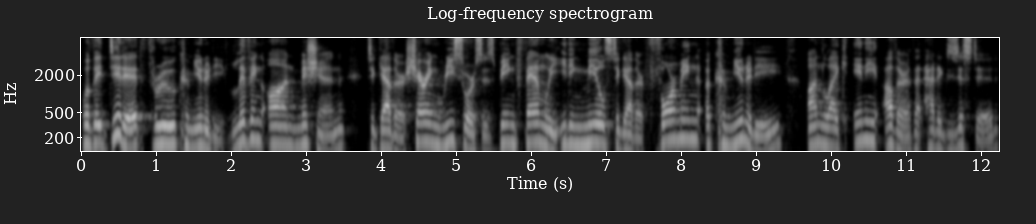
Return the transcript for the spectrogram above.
Well, they did it through community, living on mission together, sharing resources, being family, eating meals together, forming a community unlike any other that had existed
